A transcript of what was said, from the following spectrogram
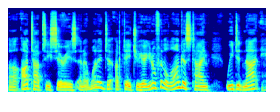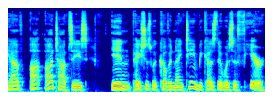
uh, autopsy series, and I wanted to update you here. You know, for the longest time, we did not have uh, autopsies in patients with COVID 19 because there was a fear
